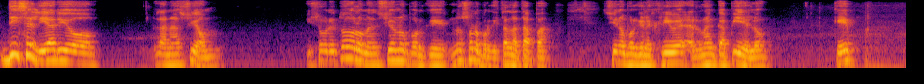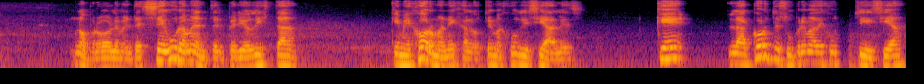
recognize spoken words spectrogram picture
Dice el diario La Nación, y sobre todo lo menciono porque, no solo porque está en la tapa, sino porque le escribe Hernán Capielo, que no probablemente, seguramente el periodista que mejor maneja los temas judiciales, que la Corte Suprema de Justicia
